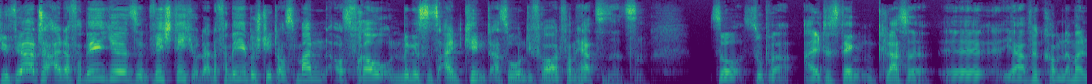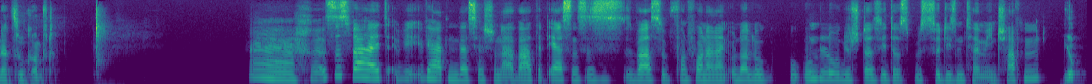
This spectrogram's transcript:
die Werte einer Familie sind wichtig und eine Familie besteht aus Mann, aus Frau und mindestens ein Kind. Achso, und die Frau hat vom Herzen sitzen. So, super. Altes Denken, klasse. Äh, ja, willkommen da mal in der Zukunft. Ach, es ist, war halt, wir hatten das ja schon erwartet. Erstens ist es, war es von vornherein unlogisch, dass sie das bis zu diesem Termin schaffen. Jupp.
